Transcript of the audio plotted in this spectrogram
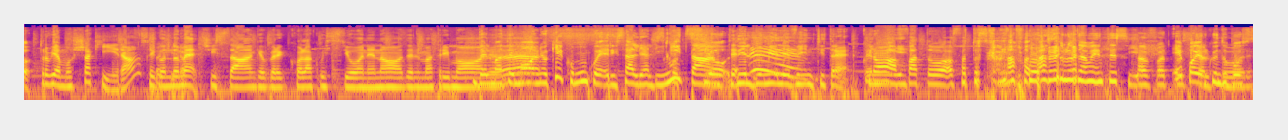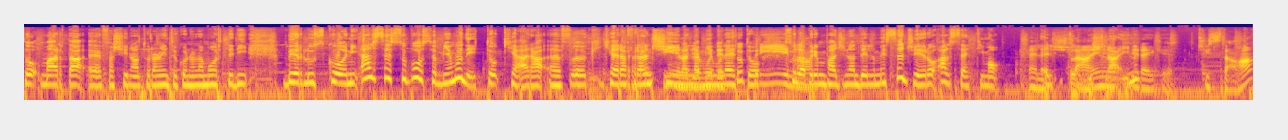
posto, troviamo Shakira, secondo Shakira. me ci sta anche per, con la questione no, del matrimonio. del matrimonio eh. che comunque risale all'inizio Scottante. del Eh, 2023 Però ha fatto, ha fatto scalpore. assolutamente sì e poi al quinto scalpore. posto Marta eh, fascina naturalmente con la morte di Berlusconi al sesto posto abbiamo detto Chiara, eh, f- Chiara Francini, l'abbiamo l'abbiamo detto letto prima. sulla prima pagina del messaggero al settimo Ellie Schlein, Schlein. direi che ci sta.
